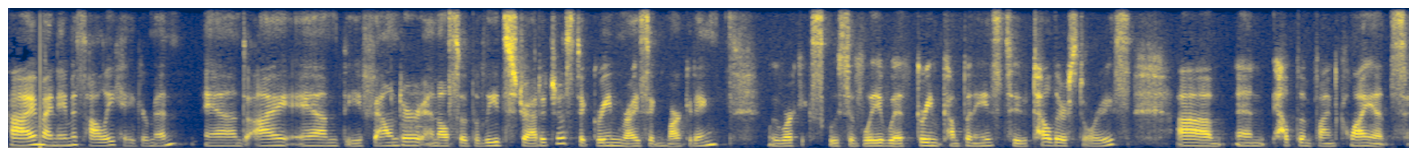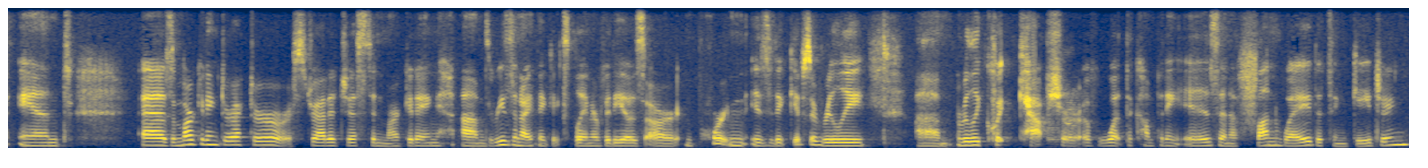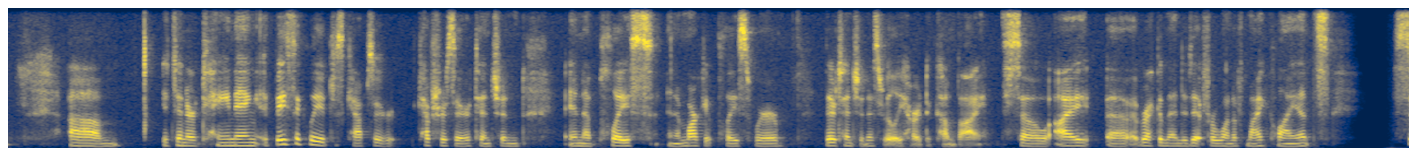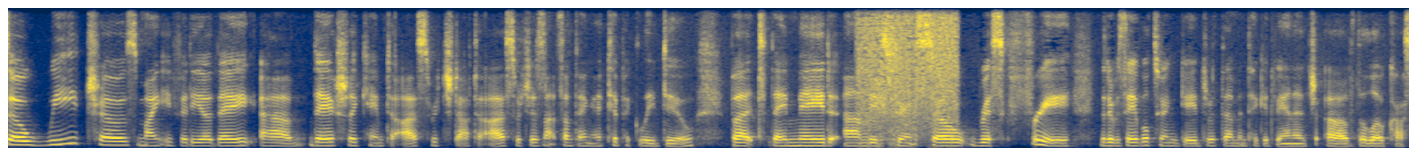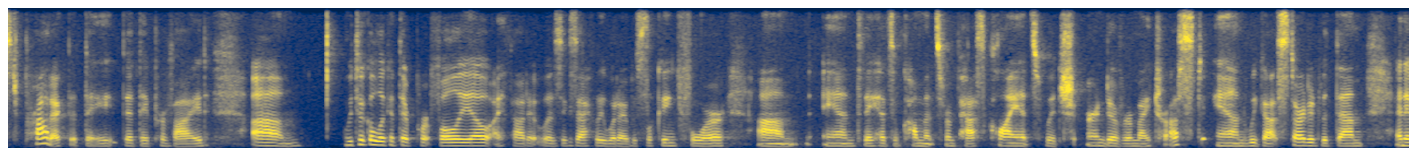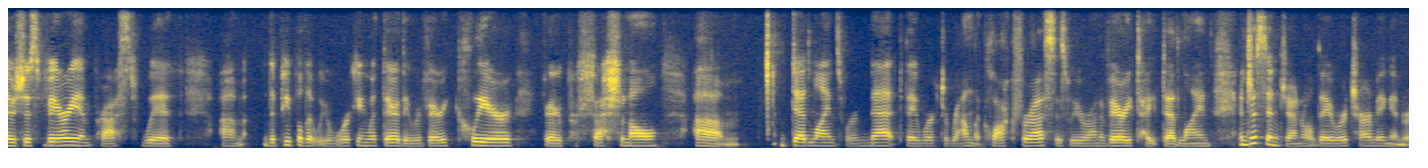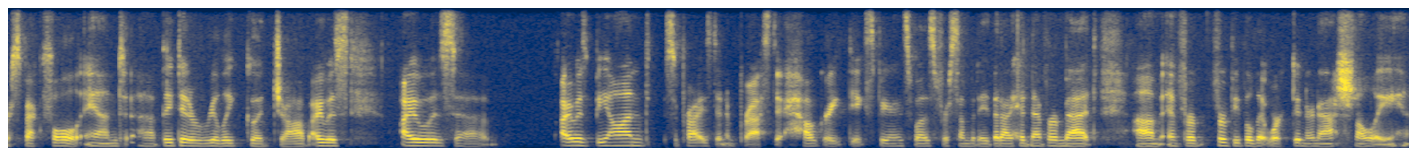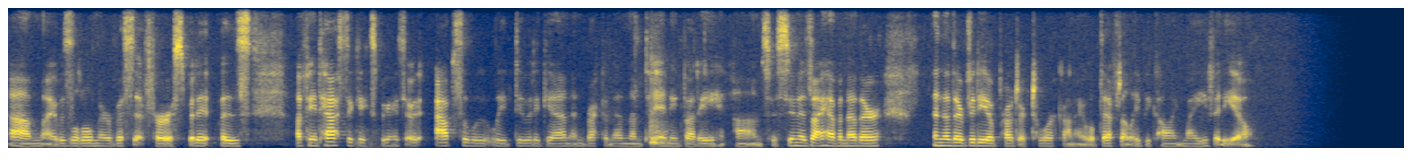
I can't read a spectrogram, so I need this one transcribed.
Hi, my name is Holly Hagerman, and I am the founder and also the lead strategist at Green Rising Marketing. We work exclusively with green companies to tell their stories um, and help them find clients. And as a marketing director or a strategist in marketing, um, the reason I think explainer videos are important is that it gives a really, um, a really quick capture of what the company is in a fun way that's engaging. Um, it's entertaining. It basically it just capture, captures their attention in a place in a marketplace where their attention is really hard to come by. So I uh, recommended it for one of my clients. So we chose My eVideo. They um, they actually came to us, reached out to us, which is not something I typically do, but they made um, the experience so risk free that it was able to engage with them and take advantage of the low cost product that they that they provide. Um, we took a look at their portfolio. I thought it was exactly what I was looking for. Um, and they had some comments from past clients, which earned over my trust. And we got started with them. And I was just very impressed with um, the people that we were working with there. They were very clear, very professional. Um, deadlines were met. They worked around the clock for us as we were on a very tight deadline. And just in general, they were charming and respectful, and uh, they did a really good job. I was, I was uh, I was beyond surprised and impressed at how great the experience was for somebody that I had never met um, and for, for people that worked internationally. Um, I was a little nervous at first, but it was a fantastic experience. I would absolutely do it again and recommend them to anybody. Um, so as soon as I have another another video project to work on, I will definitely be calling my video.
